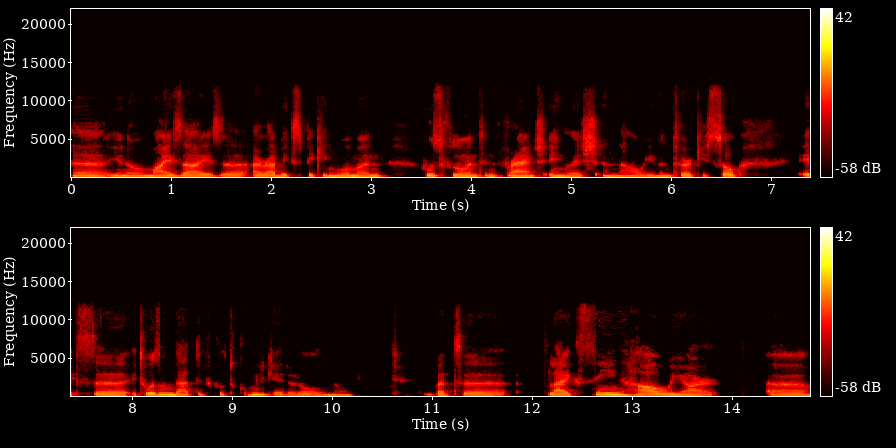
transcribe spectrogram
Uh, you know Maiza is an arabic speaking woman who's fluent in french english and now even turkish. So it's uh, it wasn't that difficult to communicate at all no. But uh, like seeing how we are uh,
